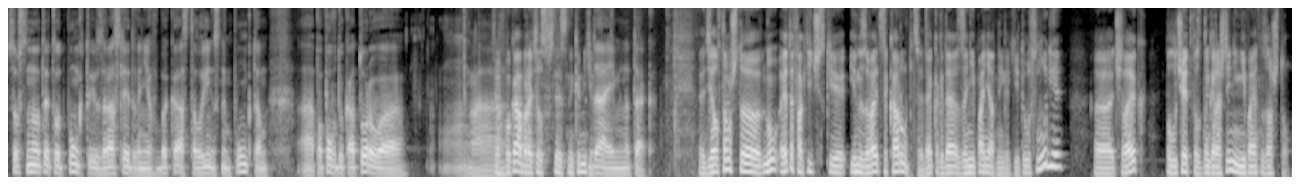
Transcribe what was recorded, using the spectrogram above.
Собственно, вот этот вот пункт из расследования ФБК стал единственным пунктом, а, по поводу которого... А, ФБК обратился в Следственный комитет. Да, именно так. Дело в том, что ну, это фактически и называется коррупция, да, когда за непонятные какие-то услуги э, человек получает вознаграждение непонятно за что.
